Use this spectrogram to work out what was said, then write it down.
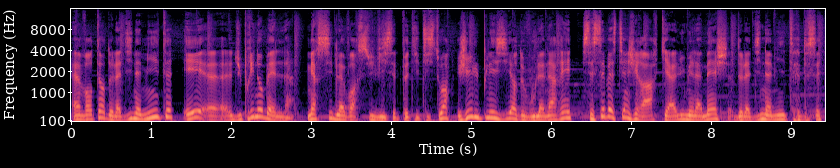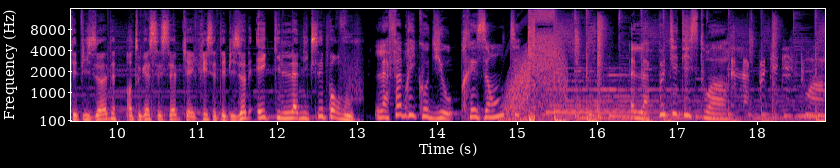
inventeur de la dynamite et euh, du prix Nobel. Merci de l'avoir suivi, cette petite histoire. J'ai eu le plaisir de vous la narrer. C'est Sébastien Girard qui a allumé la mèche de la dynamite de cet épisode. En tout cas, c'est Seb qui a écrit cet épisode et qui l'a mixé pour vous. La Fabrique Audio présente La petite histoire. La petite histoire.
